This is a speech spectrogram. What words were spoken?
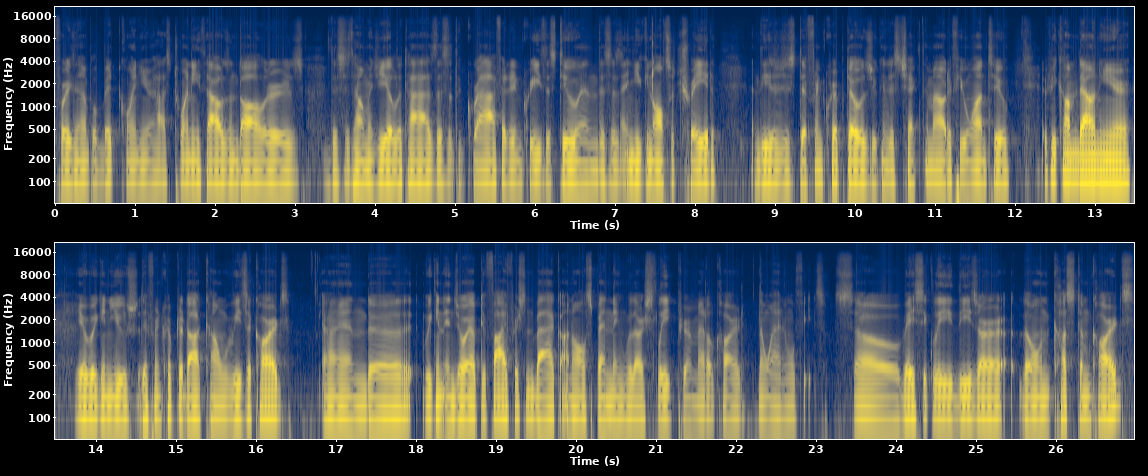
For example, Bitcoin here has $20,000. This is how much yield it has. This is the graph it increases to. And this is, and you can also trade. And these are just different cryptos. You can just check them out if you want to. If we come down here, here we can use different crypto.com Visa cards and uh, we can enjoy up to 5% back on all spending with our sleek pure metal card no annual fees. So basically these are the own custom cards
